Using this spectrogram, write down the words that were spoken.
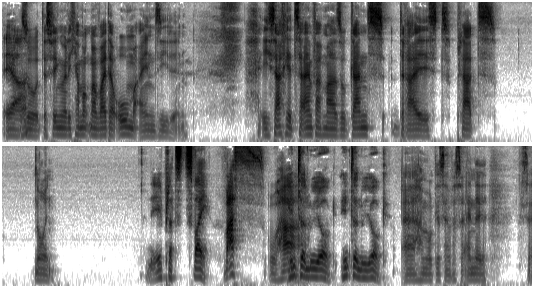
Ja. So, deswegen würde ich Hamburg mal weiter oben einsiedeln. Ich sag jetzt einfach mal so ganz dreist Platz 9. Nee, Platz 2. Was? Oha. Hinter New York, hinter New York. Äh, Hamburg ist einfach so eine ist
